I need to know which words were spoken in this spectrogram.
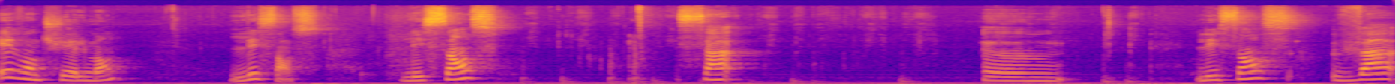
éventuellement l'essence. L'essence, ça, l'essence va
